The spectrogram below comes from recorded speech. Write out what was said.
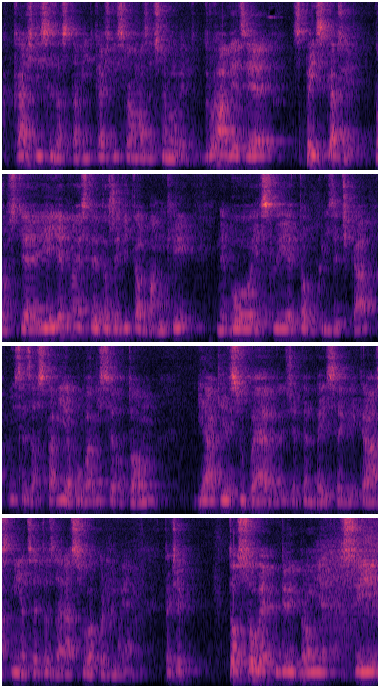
a každý se zastaví, každý s váma začne mluvit. Druhá věc je spejskaři. Prostě je jedno, jestli je to ředitel banky, nebo jestli je to uklízečka, oni se zastaví a pobaví se o tom, jak je super, že ten pejsek je krásný a co je to za rasu a kolik mu je. Takže to jsou jak kdyby pro mě tři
